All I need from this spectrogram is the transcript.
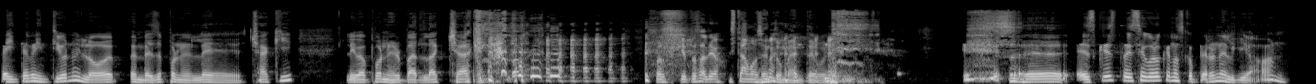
2021 y luego en vez de ponerle Chucky, le iba a poner Bad Luck Chuck. Pues, ¿qué te salió? Estamos en tu mente, güey. Eh, es que estoy seguro que nos copiaron el guion.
